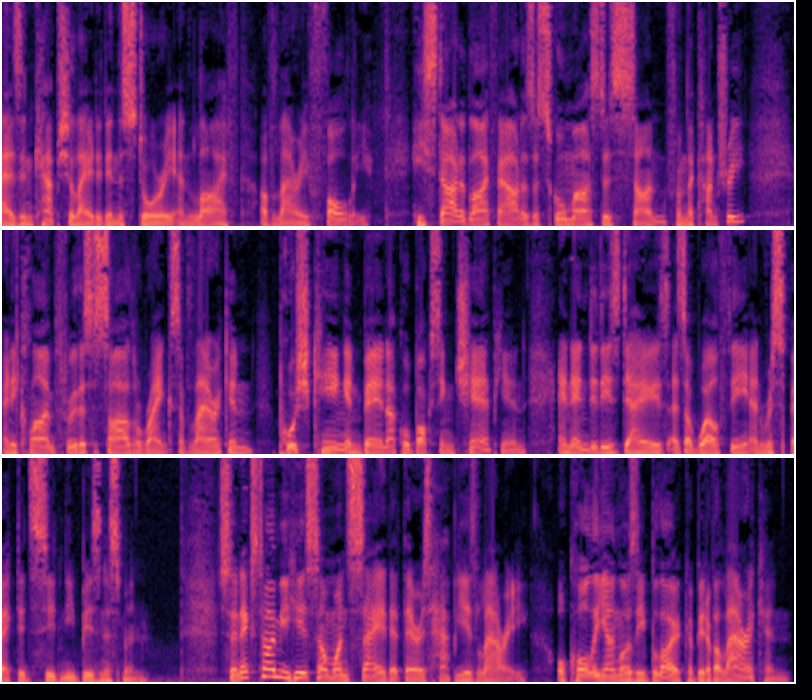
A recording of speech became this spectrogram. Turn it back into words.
as encapsulated in the story and life of Larry Foley. He started life out as a schoolmaster's son from the country, and he climbed through the societal ranks of larrikin, push king, and bare knuckle boxing champion, and ended his days as a wealthy and respected Sydney businessman. So next time you hear someone say that they're as happy as Larry, or call a young Aussie bloke a bit of a larrikin,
